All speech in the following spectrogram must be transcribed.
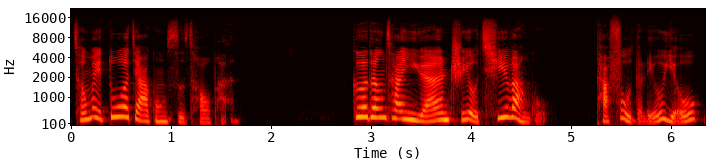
曾为多家公司操盘。戈登参议员持有七万股，他富得流油，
